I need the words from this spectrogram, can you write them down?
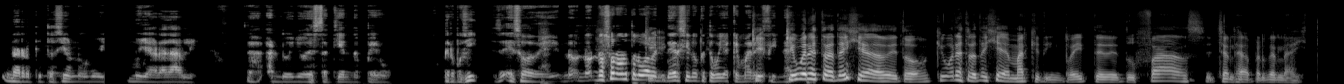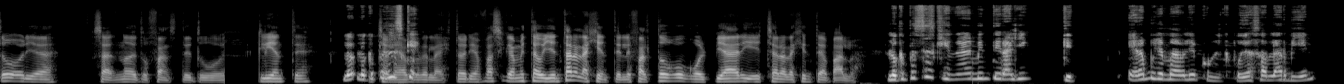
una reputación ¿no? muy, muy agradable al dueño de esta tienda, pero pero pues sí, eso de. No, no, no solo no te lo voy a vender, sino que te voy a quemar el final. Qué buena estrategia, Beto. Qué buena estrategia de marketing. Reírte de tus fans, echarles a perder las historias. O sea, no de tus fans, de tu cliente. Lo, lo que pasa es que. las historias. Básicamente ahuyentar a la gente. Le faltó golpear y echar a la gente a palo. Lo que pasa es que generalmente era alguien que era muy amable, con el que podías hablar bien,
